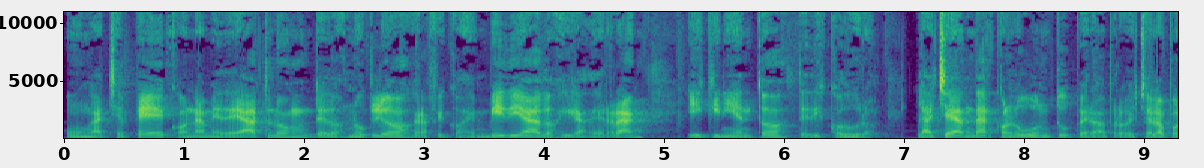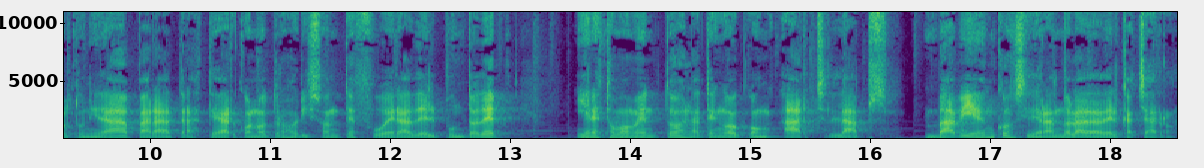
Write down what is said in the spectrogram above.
Un HP con AMD Athlon de dos núcleos, gráficos Nvidia, 2 GB de RAM y 500 de disco duro. La eché a andar con Ubuntu, pero aproveché la oportunidad para trastear con otros horizontes fuera del punto .deb y en estos momentos la tengo con Arch Labs. Va bien considerando la edad del cacharro.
